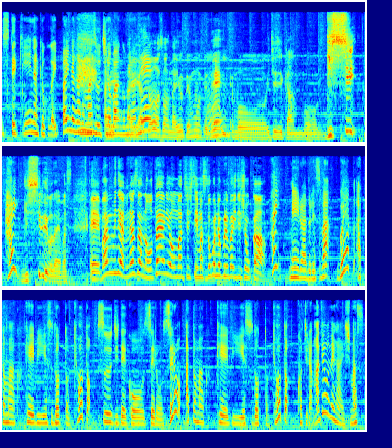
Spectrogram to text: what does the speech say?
素敵な曲がいっぱい流れます。うちの番組はありがねとう。そんな言うてもうてね、もう1時間もうぎっしりはい。ぎっしりでございます、えー番組では皆さんのお便りをお待ちしています。どこに送ればいいでしょうか？はい。メールアドレスは500アットマーク KBS ドット京都。数字で500アットマーク KBS ドット京都。こちらまでお願いします。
